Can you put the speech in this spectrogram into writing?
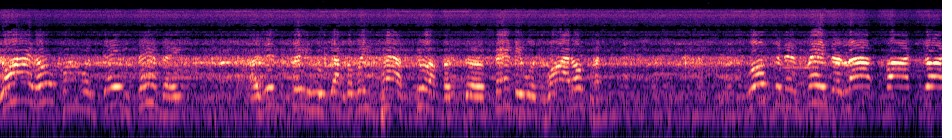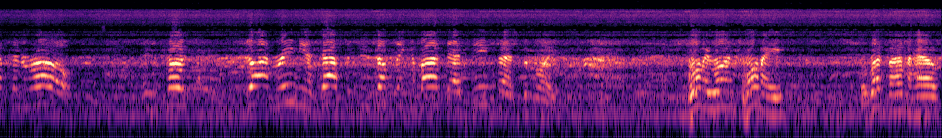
Wide open was Dave Sandy. I didn't see who got the lead pass to him, but uh, Sandy was wide open. Wilson has made their last five shots in a row. And Coach John Remius has to do something about that defensively. 21-20. The Redmen have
